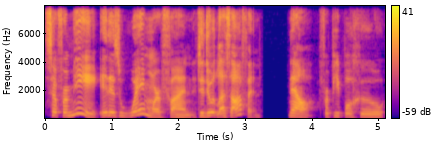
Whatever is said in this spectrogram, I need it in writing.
So for me, it is way more fun to do it less often. Now, for people who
